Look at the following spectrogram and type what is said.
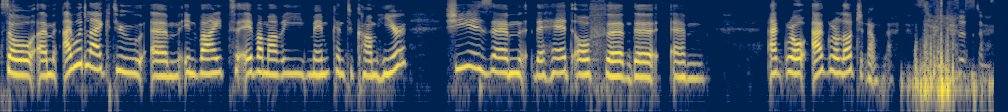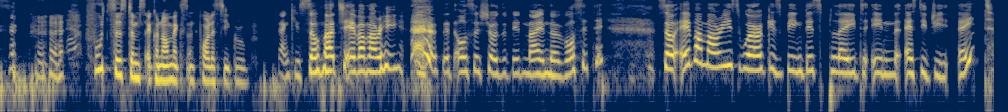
So um, I would like to um, invite Eva Marie Meemken to come here. She is um, the head of uh, the um, agro agrology. No. Systems. Food Systems Economics and Policy Group. Thank you so much, Eva Marie. that also shows a bit my nervosity. So Eva Marie's work is being displayed in SDG 8,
